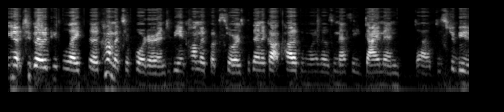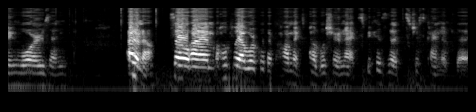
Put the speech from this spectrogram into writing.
you know, to go to people like the Comics Reporter and to be in comic book stores. But then it got caught up in one of those messy diamond uh, distributing wars, and I don't know. So um, hopefully I work with a comics publisher next because that's just kind of the,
